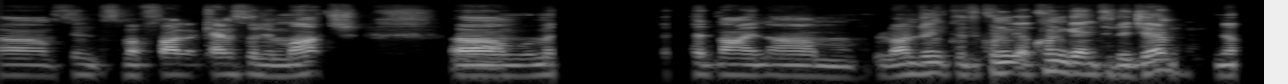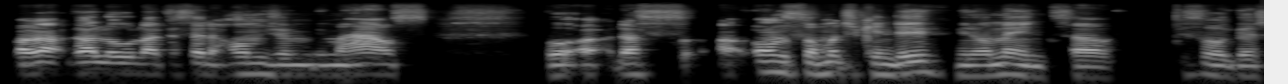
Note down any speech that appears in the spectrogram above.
um, since my fight got cancelled in March. Um, headline um London because I couldn't, I couldn't get into the gym. You know, I got, got a little, like I said, a home gym in my house, but uh, that's uh, only so much you can do. You know what I mean? So it's all good.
